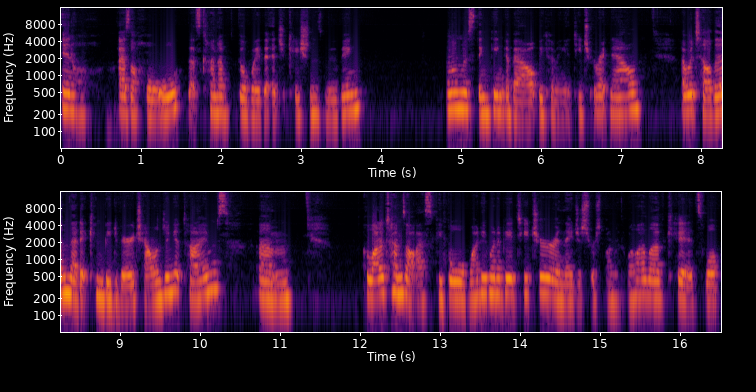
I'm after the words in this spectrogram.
in as a whole, that's kind of the way that education is moving. If Someone was thinking about becoming a teacher right now, I would tell them that it can be very challenging at times. Um, a lot of times I'll ask people, why do you want to be a teacher? And they just respond with, well, I love kids. Well,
